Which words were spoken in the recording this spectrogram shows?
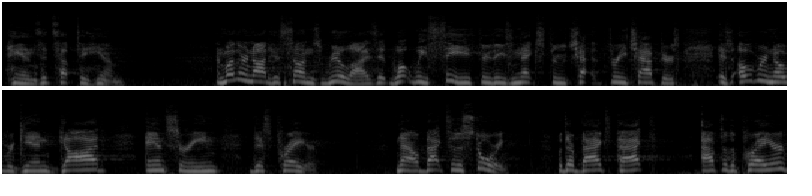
hands. It's up to him. And whether or not his sons realize it, what we see through these next three chapters is over and over again God answering this prayer. Now, back to the story. With their bags packed after the prayer,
